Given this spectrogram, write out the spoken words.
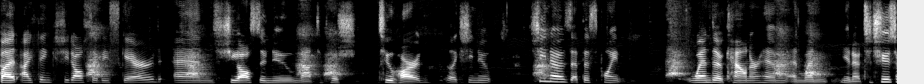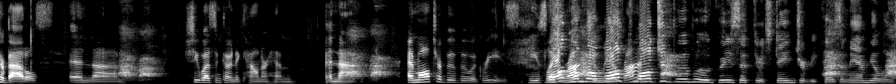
But I think she'd also be scared, and she also knew not to push too hard. Like she knew, she knows at this point when to counter him and when you know to choose her battles. And um, she wasn't going to counter him in that. And Walter Boo Boo agrees. He's like, Wal- "Run, well, Julia, Wal- run." Walter Boo Boo agrees that there's danger because an ambulance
